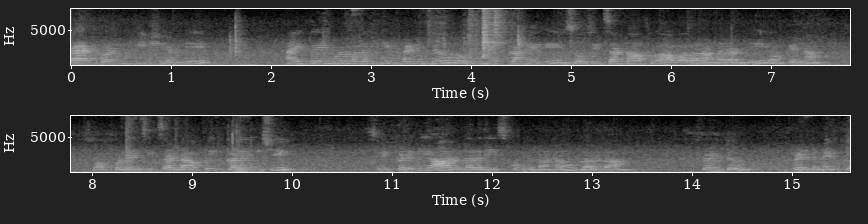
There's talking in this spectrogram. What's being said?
బ్యాక్ పార్ట్ని తీసేయండి. అయితే ఇప్పుడు వాళ్ళకి ఫ్రంట్ నెక్ అనేది సో సిక్స్ అండ్ హాఫ్ కావాలని అన్నారండి ఓకేనా? సో అప్పుడు నేను సిక్స్ అండ్ హాఫ్ ఇక్కడ నుంచి సో ఇక్కడికి ఆరున్నర తీసుకుంటున్నాను గల్లా ఫ్రంట్ ఫ్రంట్ నెక్.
